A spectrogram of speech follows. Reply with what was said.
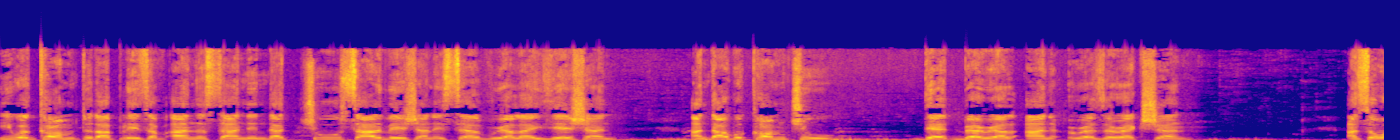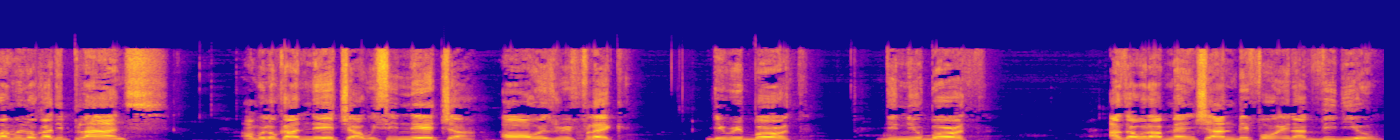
he will come to that place of understanding that true salvation is self-realization. And that will come through death, burial, and resurrection. And so when we look at the plants and we look at nature, we see nature always reflect the rebirth, the new birth. As I would have mentioned before in a video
